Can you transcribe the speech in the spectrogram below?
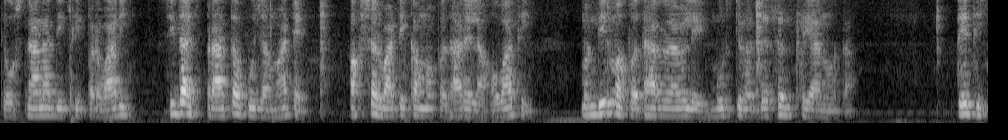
તેઓ સ્નાનાદિકથી પરવારી, સીધા જ પ્રાતઃ પૂજા માટે અક્ષર વાટિકામાં પધારેલા હોવાથી મંદિરમાં પધારાવેલી મૂર્તિઓના દર્શન થયા નહોતા તેથી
